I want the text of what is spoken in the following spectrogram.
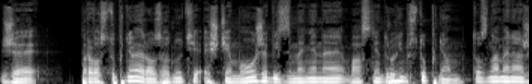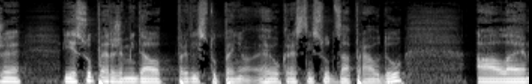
že prvostupňové rozhodnutie ešte môže byť zmenené vlastne druhým stupňom. To znamená, že je super, že mi dal prvý stupeň okresný súd za pravdu, ale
